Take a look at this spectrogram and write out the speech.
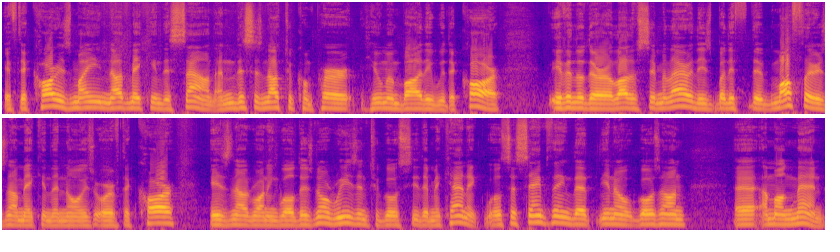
If the car is not making the sound, and this is not to compare human body with a car, even though there are a lot of similarities, but if the muffler is not making the noise or if the car is not running well, there's no reason to go see the mechanic. Well, it's the same thing that you know goes on uh, among men.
